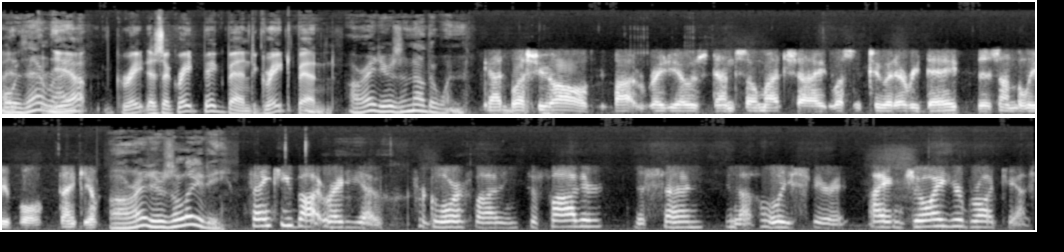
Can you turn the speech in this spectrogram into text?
Oh, is that right? Yeah, great. There's a great big bend, great bend. All right, here's another one. God bless you all. Uh, Bott Radio has done so much. I listen to it every day. It's unbelievable. Thank you. All right, here's a lady. Thank you, Bott Radio, for glorifying the Father, the Son, and the Holy Spirit. I enjoy your broadcast.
